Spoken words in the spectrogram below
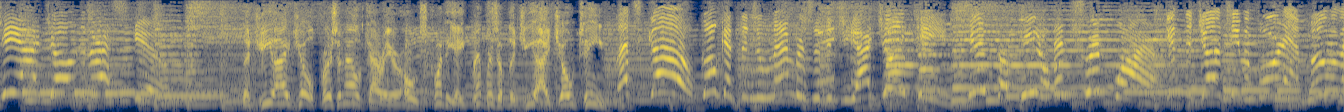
G.I. Joe to the rescue! The G.I. Joe personnel carrier holds 28 members of the G.I. Joe team. Let's go! Go get the new members of the G.I. Joe team! Here's Torpedo and Tripwire! Get the Joe team aboard and move them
